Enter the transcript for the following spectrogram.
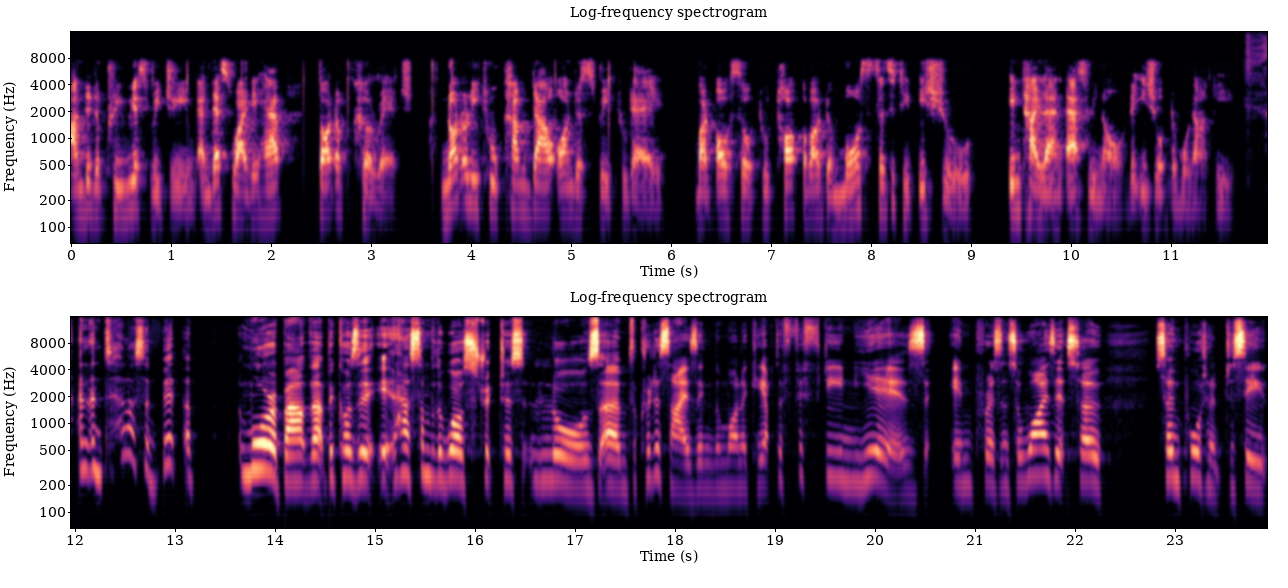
under the previous regime. And that's why they have thought of courage, not only to come down on the street today, but also to talk about the most sensitive issue in Thailand, as we know, the issue of the monarchy. And, and tell us a bit more about that because it, it, has some of the world's strictest laws um, for criticizing the monarchy, up to 15 years in prison. So why is it so, so important to see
